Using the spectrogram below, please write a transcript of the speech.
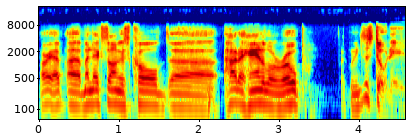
All right, uh, my next song is called uh, "How to Handle a Rope" by Queens of Stone Age.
